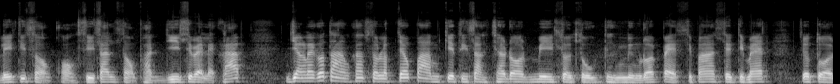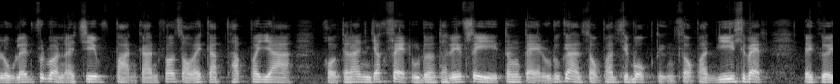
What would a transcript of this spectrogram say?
เลกที่ 2 ของซีซั่น 2021แหละครับ อย่างไรก็ตามครับสำหรับเจ้าปามเกียรติศักดิ์ชาดอนมีส่วนสูงถึง 185 เซนติเมตรเจ้าตัวลงเล่นฟุตบอลอาชีพ ผ่านการเฝ้าเสาให้กับทัพพยา ของทางด้านยักษ์เศษอุดรธานีซีตั้งแต่ฤดูกาล 2016 ถึง 2021และเคย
